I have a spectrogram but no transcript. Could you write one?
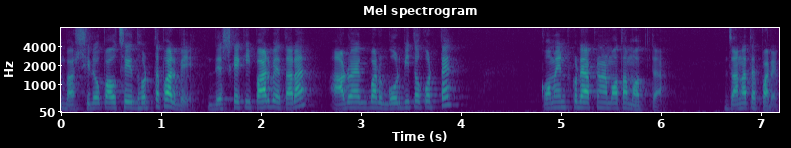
বা শিরোপা উঁচিয়ে ধরতে পারবে? দেশকে কি পারবে তারা? আরও একবার গর্বিত করতে? কমেন্ট করে আপনার মতামতটা জানাতে পারেন।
